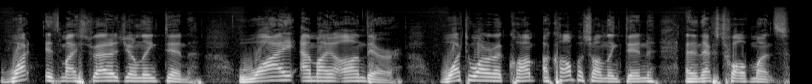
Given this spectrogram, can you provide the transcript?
what is my strategy on LinkedIn? Why am I on there? What do I want to accomplish on LinkedIn in the next 12 months?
